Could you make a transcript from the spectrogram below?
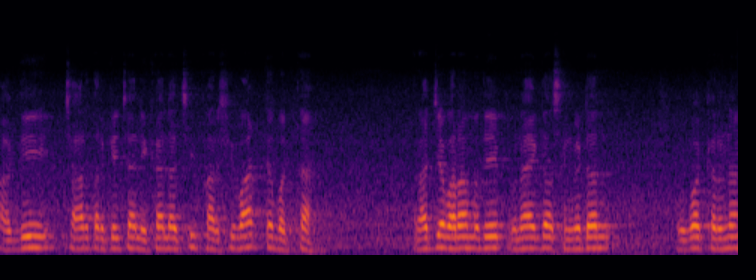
अगदी चार तारखेच्या निकालाची फारशी वाट न बघता राज्यभरामध्ये पुन्हा एकदा संघटन उभं करणं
